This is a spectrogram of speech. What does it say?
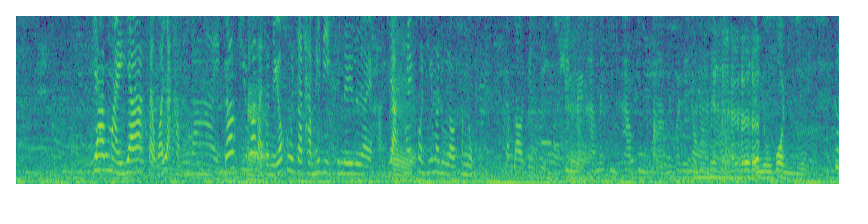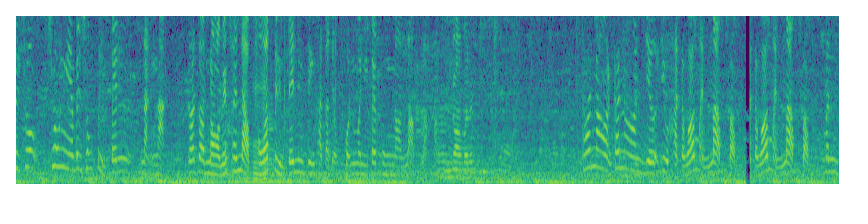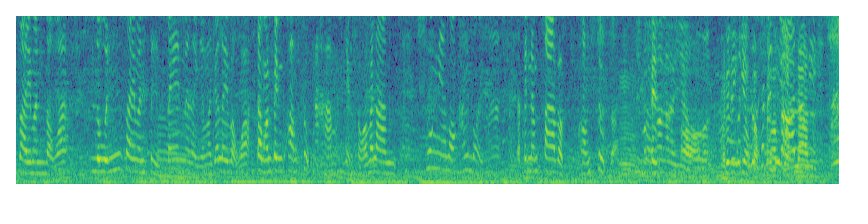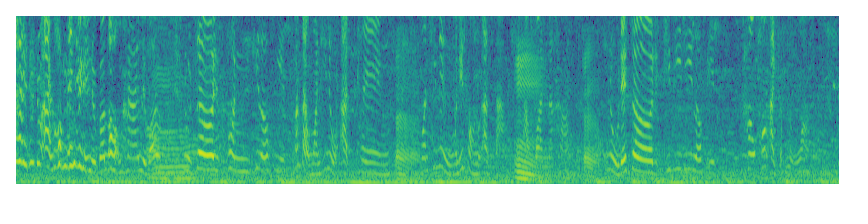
ยากไหมยากแต่ว่าอยากทำให้ได้ ก็คิดว่าหลังจากนี้ก็คงจะทำให้ดีขึ้นเรื่อยๆค่ะ อยากให้คนที่มาดูเราสนุกกับเราจริงๆเลยกินไหมคะไม่กินข้าวกินปลาไม่ค่อยได้นอนเป็นหนูบ่นอยู่คือช่วงช่วงเนี้ยเป็นช่วงตื่นเต้นหนักๆก็จะนอนไม่ค่อยหลับเพราะว่าตื่นเต้นจริงๆค่ะแต่เดี๋ยวพ้นวันนี้ไปคงนอนหลับละค่ะ หนูนอนมาแล้วกี่ชั่วโมงก็นอนก็นอนเยอะอยู่ค่ะ แต่ว่าเหมือนหลับแบบ แต่ว่าเหมือนหลับแบบมันใจมันแบบว่า ลุ้นใจมันตื่นเต้นอะไรเงี้ยมันก็เลยแบบว่า แต่มันเป็นความสุขนะคะ อย่างสมมติว่าเวลาช่วงเนี้ยร้องไห้บ่อยมาก แต่เป็นน้ำตาแบบความสุขอะมันเป็นอ๋อมันไม่ได้เกี่ยวกับหนูความใช่กดดันใช่หนูอ่านคอมเมนต์อยู่นี่หนูก็ร้องไห้หรือว่าอืมหนูเจอคนที่เราฟีดตั้งแต่วันที่หนูอัดเพลง อ่า วันที่หนึ่งวันที่สองหนูอัดสามอืม สามวันนะคะ เออ หนูได้เจอพี่ๆที่ Love It เข้าห้องอัดกับหนูอะ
